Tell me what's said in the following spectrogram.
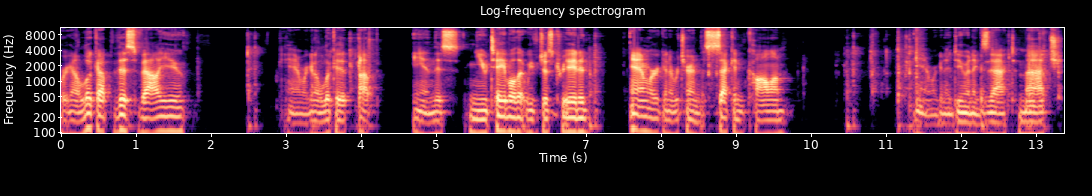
we're going to look up this value and we're going to look it up in this new table that we've just created. And we're going to return the second column. And we're going to do an exact match.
